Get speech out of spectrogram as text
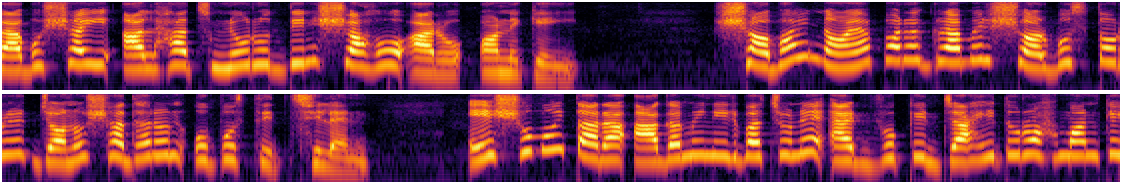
ব্যবসায়ী আলহাজ নুরুদ্দিন সহ আরও অনেকেই। সবাই নয়াপাড়া গ্রামের সর্বস্তরের জনসাধারণ উপস্থিত ছিলেন। এ সময় তারা আগামী নির্বাচনে অ্যাডভোকেট জাহিদুর রহমানকে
